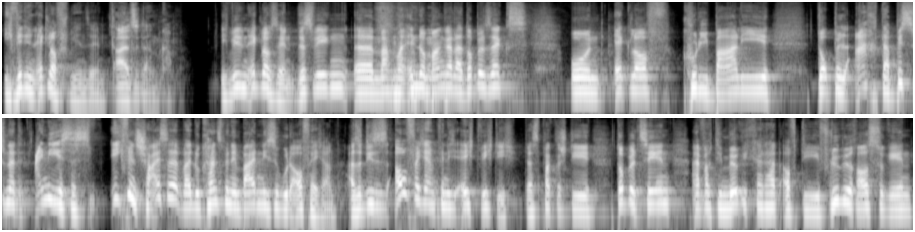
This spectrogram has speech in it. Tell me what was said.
ich will den Eckloff spielen sehen. Also dann komm. Ich will den Eckloff sehen. Deswegen äh, machen wir Endo Mangala Doppelsechs und Eckloff, Kulibali, Doppel 8. Da bist du nicht, eigentlich ist es, ich find's scheiße, weil du kannst mit den beiden nicht so gut auffächern. Also dieses Auffächern finde ich echt wichtig, dass praktisch die Doppel 10 einfach die Möglichkeit hat, auf die Flügel rauszugehen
